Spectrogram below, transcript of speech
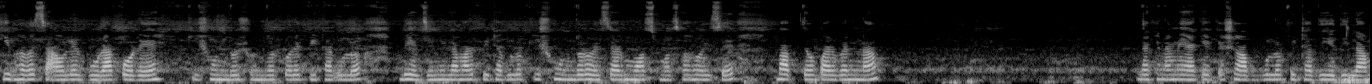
কীভাবে চাউলের গুঁড়া করে কি সুন্দর সুন্দর করে পিঠাগুলো ভেজে নিলাম। আর পিঠাগুলো কি সুন্দর হয়েছে আর মচমচা হয়েছে, ভাবতেও পারবেন না। দেখেন আমি একে একে সবগুলো পিঠা দিয়ে দিলাম।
